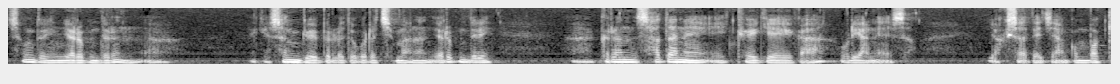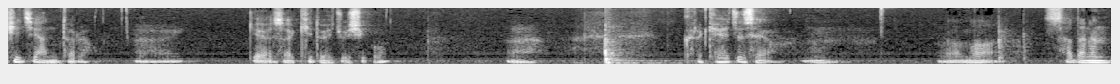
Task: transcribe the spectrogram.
성도인 여러분들은 어, 이렇게 선교별로도 그렇지만은 여러분들이 아, 그런 사단의 괴계가 우리 안에서 역사되지 않고 먹히지 않도록 어, 깨어서 기도해 주시고 어, 그렇게 해주세요. 음. 어, 뭐 사단은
